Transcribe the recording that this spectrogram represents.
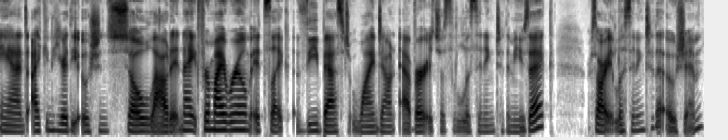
and I can hear the ocean so loud at night from my room. It's like the best wind down ever. It's just listening to the music, sorry, listening to the ocean,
